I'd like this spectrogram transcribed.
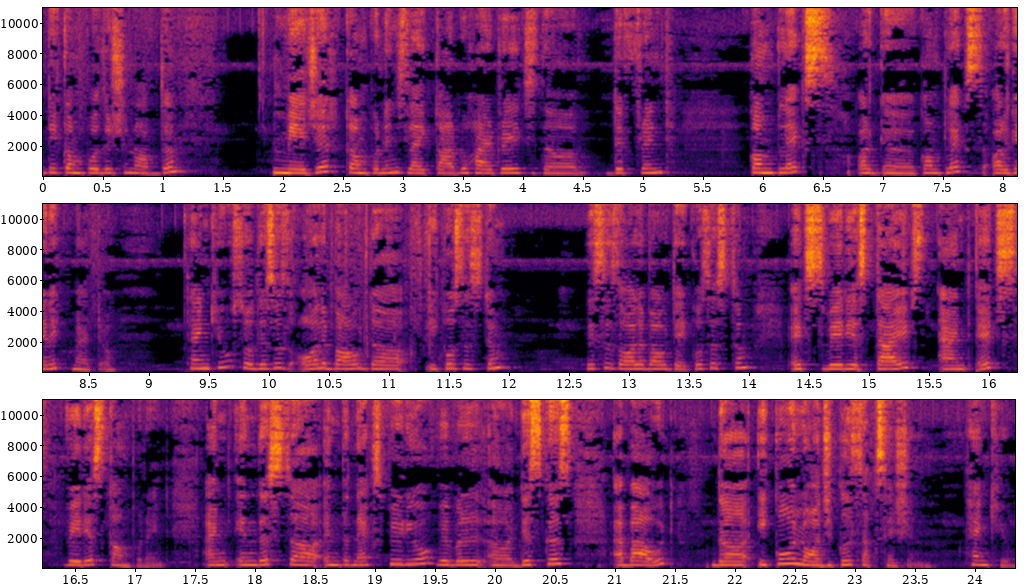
decomposition of the major components like carbohydrates, the different complex or uh, complex organic matter. Thank you. So this is all about the ecosystem. This is all about the ecosystem, its various types and its various component. And in this, uh, in the next video, we will uh, discuss about the ecological succession. Thank you.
